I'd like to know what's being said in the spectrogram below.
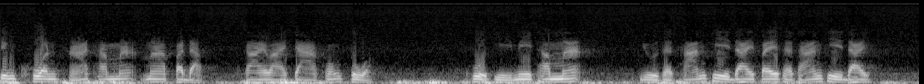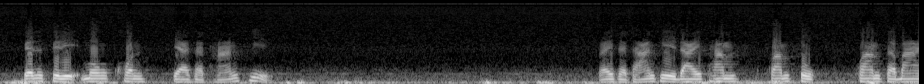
จึงควรหาธรรมะมาประดับกายวาจาของตัว ผู้ที่มีธรรมะ อยู่สถานที่ใดไปสถานที่ใด เป็นสิริมงคลแก่สถานที่ ไปสถานที่ใดทำความสุข ความสบาย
